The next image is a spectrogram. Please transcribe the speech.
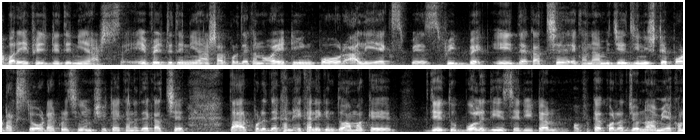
আবার এফএসডিতে নিয়ে আসছে। এফএসডিতে নিয়ে আসার পর দেখেন ওয়েটিং পর আলি এক্সপ্রেস ফিডব্যাক এই দেখাচ্ছে, এখানে আমি যে জিনিসটা প্রোডাক্টসটা অর্ডার করেছিলাম, সেটা এখানে দেখাচ্ছে। তারপরে দেখেন, এখানে কিন্তু আমাকে যেহেতু বলে দিয়েছে রিটার্ন অপেক্ষা করার জন্য, আমি এখন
